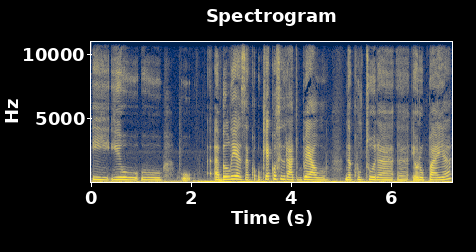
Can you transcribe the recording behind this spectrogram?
e, e o, o, a beleza, o que é considerado belo na cultura uh, europeia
